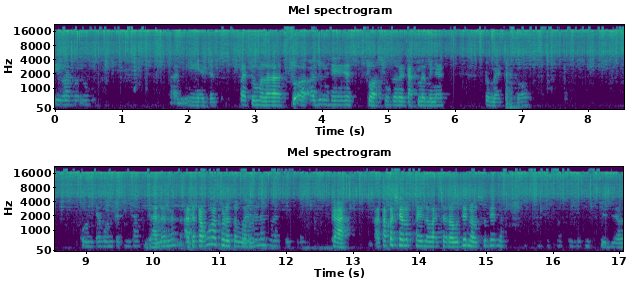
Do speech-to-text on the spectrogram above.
तेव्हा बनवू आणि याच्यात तुम्हाला सो अजून हे सॉस वगैरे टाकलं मी टोमॅटो सॉस कोणत्या कोणत्या. झालं ना आता टाकू का थोडंसं वरून ना थोडंसं इकडे. का आता कशाला वाचा राहू दे ना असू दे ना शिजल्यावर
